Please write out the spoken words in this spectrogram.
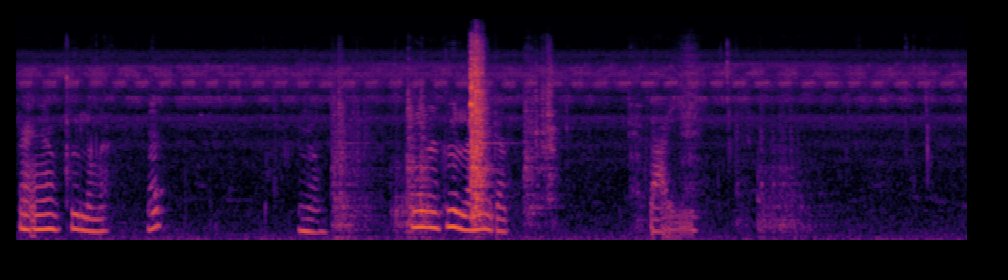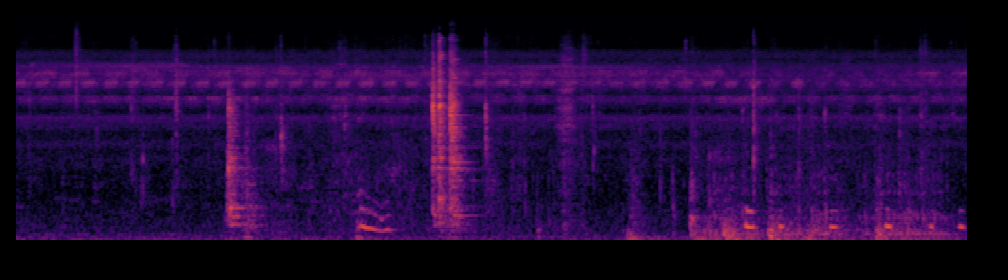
แม่นี่ขึ้นแล้วไหมเนี่ยนี่ก็ขึ้นแล้วมันกับไตอืมจุ๊บจิ๊บจุ๊บจิ๊บจิ๊บจิ๊บ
